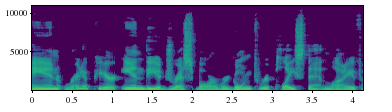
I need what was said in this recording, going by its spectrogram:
and right up here in the address bar, we're going to replace that live-ws.html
